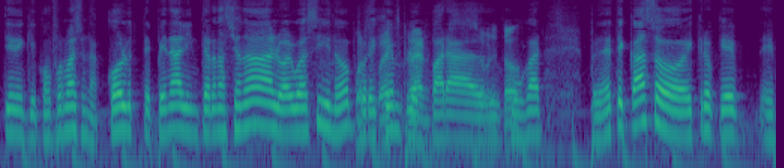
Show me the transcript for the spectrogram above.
tienen que conformarse una corte penal internacional o algo así no Por por, supuesto, ejemplo claro, para juzgar. Pero en este caso eh, creo que es,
